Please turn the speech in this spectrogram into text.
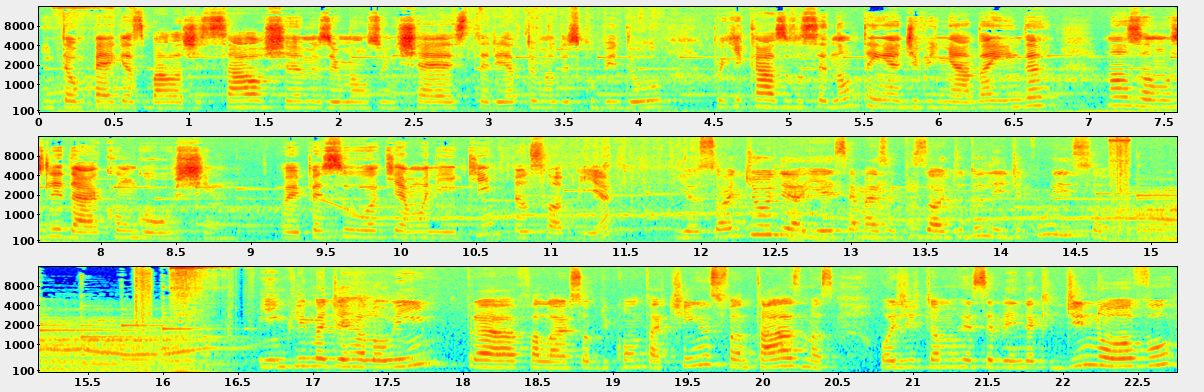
Então pegue as balas de sal, chame os irmãos Winchester e a turma do Scooby-Doo, porque caso você não tenha adivinhado ainda, nós vamos lidar com ghosting. Oi, pessoal, aqui é a Monique. Eu sou a Bia. E eu sou a Júlia, e esse é mais um episódio do Lide com Isso. E em clima de Halloween, para falar sobre contatinhos, fantasmas, hoje estamos recebendo aqui de novo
